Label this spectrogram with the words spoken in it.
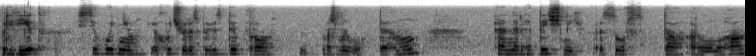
Привіт! Сьогодні я хочу розповісти про важливу тему енергетичний ресурс таролога.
